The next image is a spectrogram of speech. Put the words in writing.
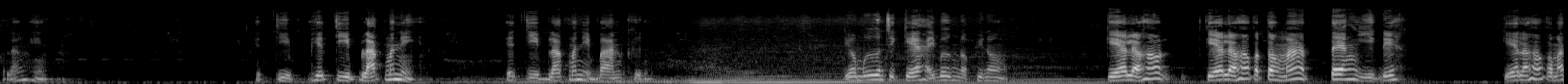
กำลังแห้งเห็ดจีบเห็ดจีบรักมันนี่เห็ดจีบรักมันนี่บานขึ้น เดี๋ยวมืออื่นสิแกะให้เบิ่งดอกพี่น้อง แกะแล้วเฮาแกะแล้วเฮาก็ต้องมาแต่งอีกเด้แกะแล้วเฮาก็มา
